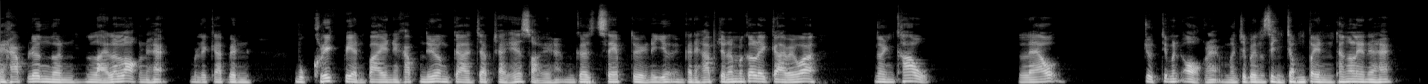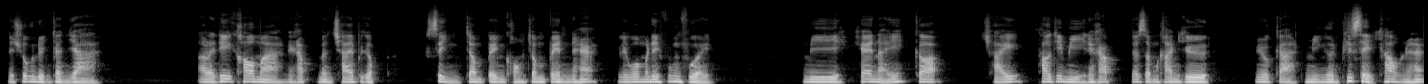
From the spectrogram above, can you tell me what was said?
นะครับ เรื่องเงินหลายระลอกนะฮะมันเลยกลายเป็นบุคลิกเปลี่ยนไปนะครับในเรื่องการจับจ่ายใช้สอยฮะมันก็เซฟตัวเองได้เยอะเหมือนกันนะครับฉะนั้นมันก็เลยกลายเป็นว่าเงินเข้า แล้ว จุดที่มันออกเนะมันจะเป็นสิ่งจำเป็นทั้งอะไรนะฮะในช่วงเดือนกันยา อะไรที่เข้ามานะครับมันใช้ไปกับสิ่งจำเป็นของจำเป็นนะฮะเรียกว่าไม่ได้ฟุ่มเฟือยมีแค่ไหนก็ใช้เท่าที่มีนะครับ และสำคัญคือมีโอกาสมีเงินพิเศษเข้านะฮะ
